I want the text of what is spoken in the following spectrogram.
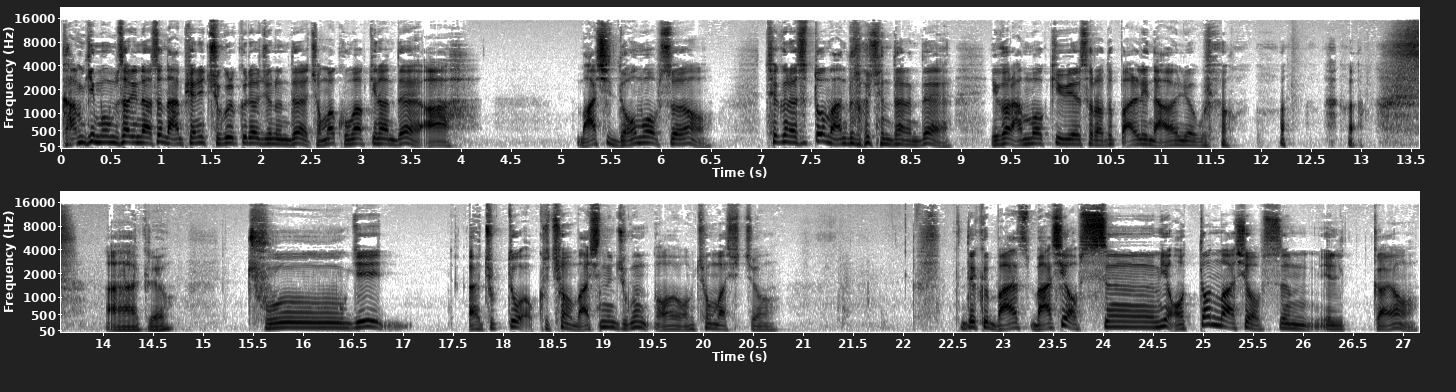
감기 몸살이 나서 남편이 죽을 끓여주는데 정말 고맙긴 한데, 아, 맛이 너무 없어요. 퇴근해서 또 만들어 준다는데, 이걸 안 먹기 위해서라도 빨리 나으려고요. 아, 그래요? 죽이, 아, 죽도, 그렇죠. 맛있는 죽은, 어, 엄청 맛있죠. 근데 그 맛, 맛이 없음이 어떤 맛이 없음일까요?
